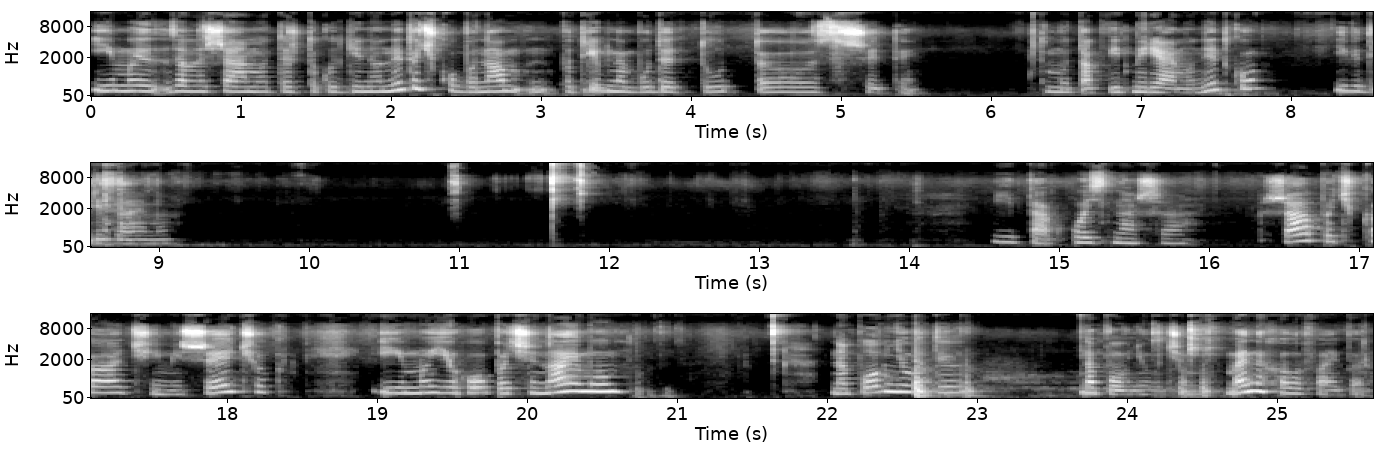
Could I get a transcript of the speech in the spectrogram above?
І ми залишаємо теж таку длінну ниточку, бо нам потрібно буде тут е, зшити. Тому так, відміряємо нитку і відрізаємо. І так, ось наша шапочка чи мішечок. І ми його починаємо наповнювати наповнювачем. У мене холофайбер.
